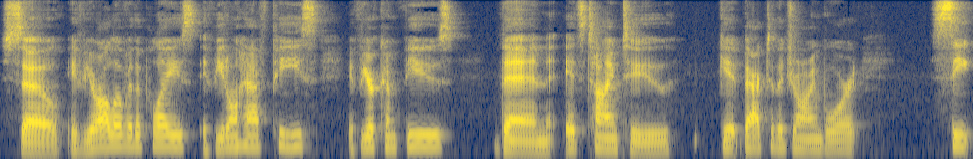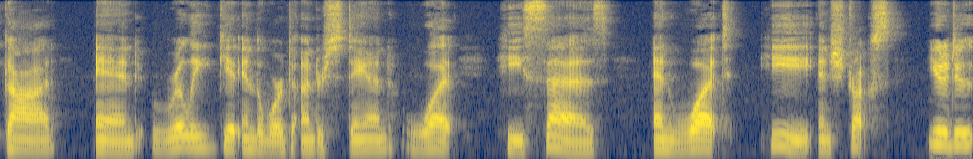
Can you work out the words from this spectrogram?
So if you're all over the place, if you don't have peace, if you're confused, then it's time to get back to the drawing board, seek God, and really get in the Word to understand what He says and what He instructs you to do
